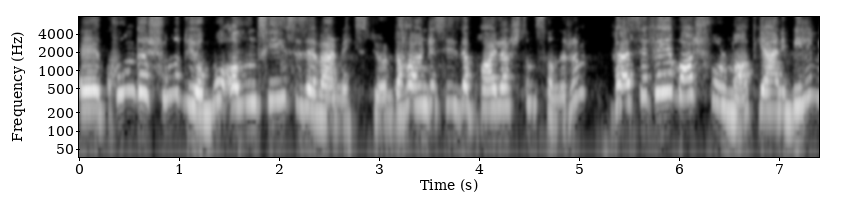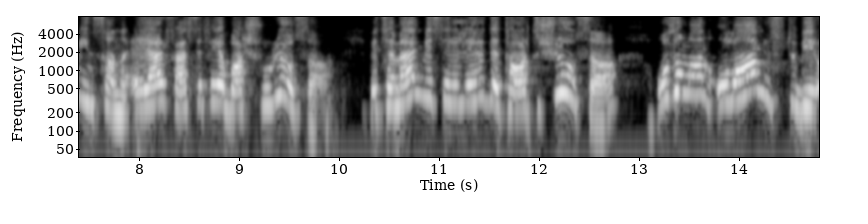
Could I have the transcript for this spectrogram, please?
E, Kuhn da şunu diyor bu alıntıyı size vermek istiyorum. Daha önce sizle paylaştım sanırım. Felsefeye başvurmak yani bilim insanı eğer felsefeye başvuruyorsa ve temel meseleleri de tartışıyorsa o zaman olağanüstü bir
